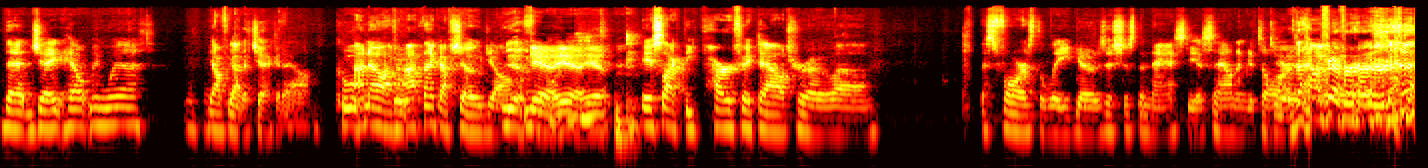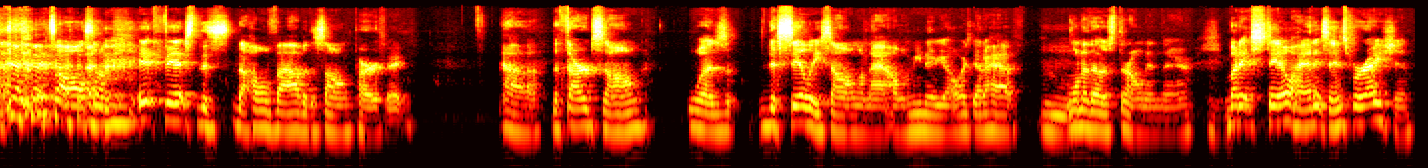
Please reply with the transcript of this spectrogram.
that Jake helped me with. Y'all have got to check it out. Cool. I know, I've, Cool. I think I've showed y'all. Yeah. Yeah, yeah, yeah. it's like the perfect outro um, as far as the lead goes. It's just the nastiest sounding guitar Yeah. that I've ever heard. it's awesome. It fits this the whole vibe of the song perfect. Uh, the third song was the silly song on the album. You know, you always got to have one of those thrown in there, Mhm. but it still had its inspiration.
